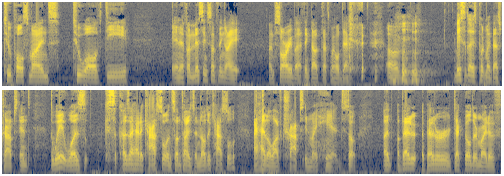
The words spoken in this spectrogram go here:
two pulse mines, two wall of D, and if I'm missing something, I I'm sorry, but I think that that's my whole deck. um, basically, I just put my best traps, and the way it was, because I had a castle and sometimes another castle, I had a lot of traps in my hand. So a, a better a better deck builder might have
